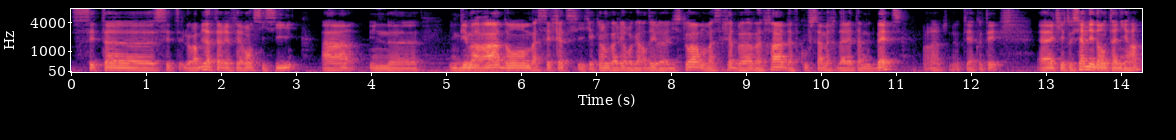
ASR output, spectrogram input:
c'est, euh, c'est- le rabbi a fait référence ici à une, euh, une dans Masechet, si quelqu'un veut aller regarder l'histoire, dans Masechet Baba Batra, Davkuf Samerdalet Amoudbet, voilà, j'ai noté à côté, euh, qui est aussi amené dans le Tanya,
